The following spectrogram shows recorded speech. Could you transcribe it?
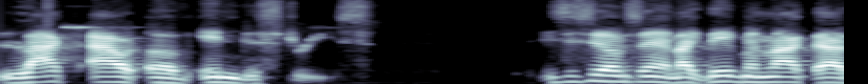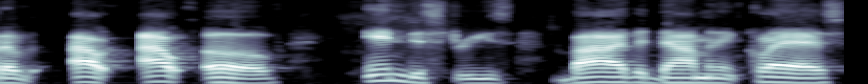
locked out of industries. You see what I'm saying? Like they've been locked out of out out of industries by the dominant class,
